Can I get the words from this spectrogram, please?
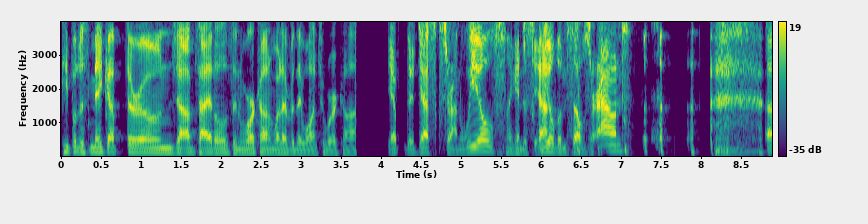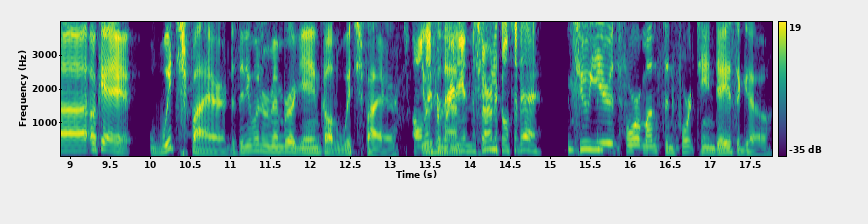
People just make up their own job titles and work on whatever they want to work on. Yep, their desks are on wheels. They can just Yeah. wheel themselves around. Uh, okay, Witchfire. Does anyone remember a game called Witchfire? It Only from reading this two- article today. Two years, four months, and fourteen days ago.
